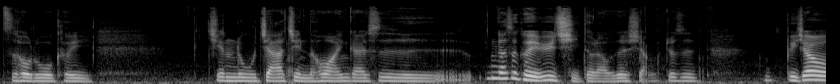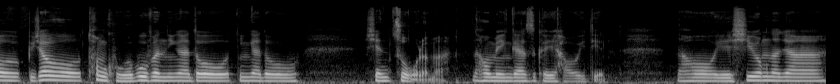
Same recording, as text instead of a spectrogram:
之后如果可以渐入佳境的话，应该是应该是可以预期的啦。我在想，就是比较比较痛苦的部分，应该都应该都先做了嘛，那后面应该是可以好一点。然后也希望大家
